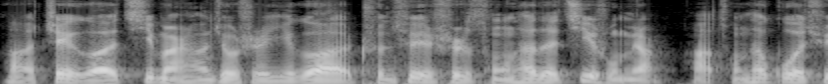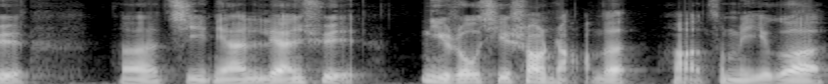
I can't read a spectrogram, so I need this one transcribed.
啊，这个基本上就是一个纯粹是从它的技术面啊，从它过去呃几年连续逆周期上涨的啊这么一个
